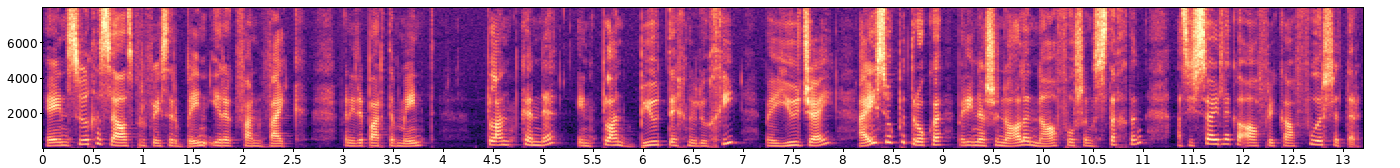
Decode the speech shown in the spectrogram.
En so gesels professor Ben Erik van Wyk van die departement plantkunde en plantbiotehnologie by UJ. Hy is ook betrokke by die Nasionale Navorsingsstigting as die Suidelike Afrika voorsitter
